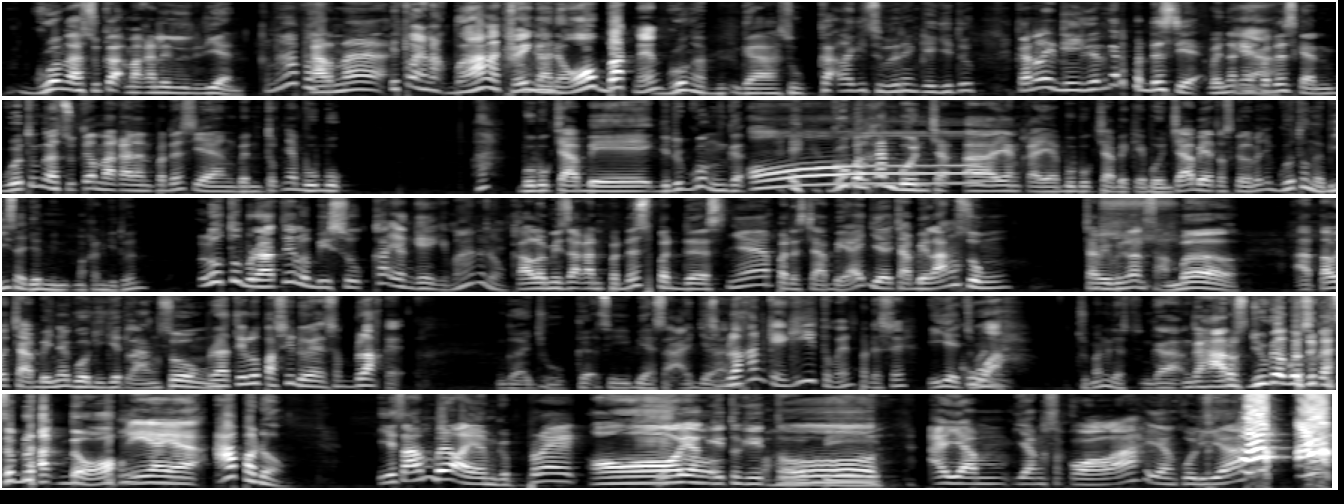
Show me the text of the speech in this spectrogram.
Gua nggak suka makan lili-lilian. Kenapa? Karena Itu enak banget, coy. Nggak ada obat, men. gue nggak nggak suka lagi sebenarnya kayak gitu. Karena lili-lilian kan pedes ya, banyak yang Iya. pedes kan. Gue tuh nggak suka makanan pedes yang bentuknya bubuk. Hah? Bubuk cabe gitu gue enggak. Oh. Eh, gue bahkan bonca eh, yang kayak bubuk cabe kayak bon cabe atau segala macam, gue tuh nggak bisa jangan makan gituan. Lu tuh berarti lebih suka yang kayak gimana dong? Kalau misalkan pedes pedesnya pedes cabe aja, cabe langsung, cabe beneran sambal atau cabenya gue gigit langsung. Berarti lu pasti doyan seblak ya? Enggak juga sih, biasa aja. Seblak kan kayak gitu, men, pedesnya. Iya, cuman Kuah. cuman nggak nggak nggak harus juga gue suka seblak dong. Iya ya, apa dong? Iya sambal ayam geprek. Oh, Itu yang gitu-gitu. hobi. Ayam yang sekolah, yang kuliah.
